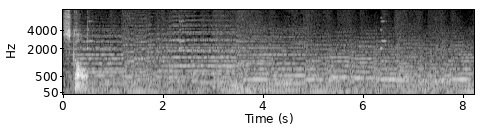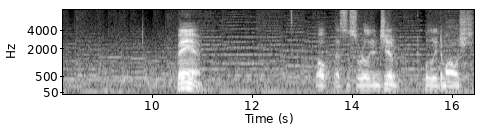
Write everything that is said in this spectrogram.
Skull. Bam! Well, that's the Cerulean Gym. Completely demolished.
